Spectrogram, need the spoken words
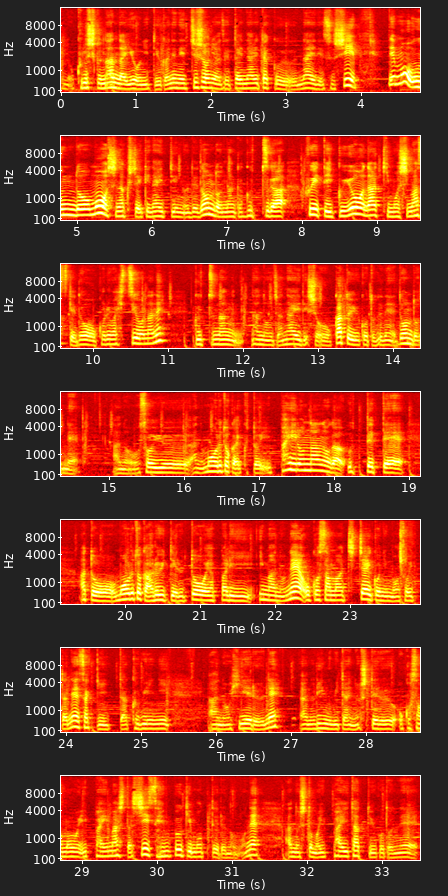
あの苦しくならないようにっていうかね熱中症には絶対なりたくないですしでも運動もしなくちゃいけないっていうのでどんどんなんかグッズが増えていくような気もしますけどこれは必要なねグッズなのじゃないでしょうかということでねどんどんねあのそういうあのモールとか行くといっぱいいろんなのが売っててあとモールとか歩いてるとやっぱり今のねお子様ちっちゃい子にもそういったねさっき言った首にあの冷えるねあのリングみたいのしてるお子様もいっぱいいましたし扇風機持ってるのもねあの人もいっぱいいたっていうことでね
